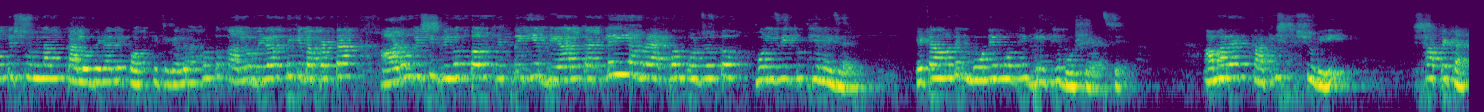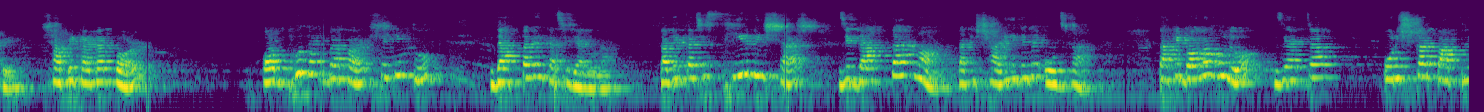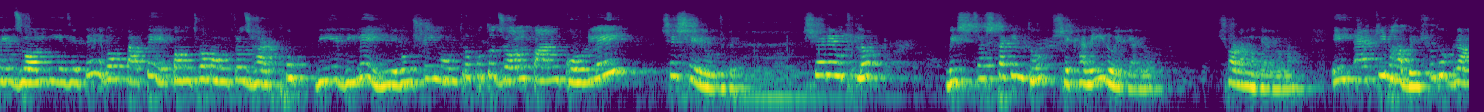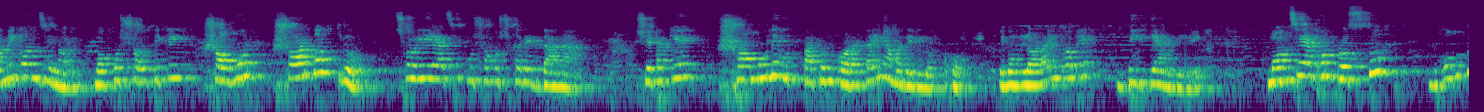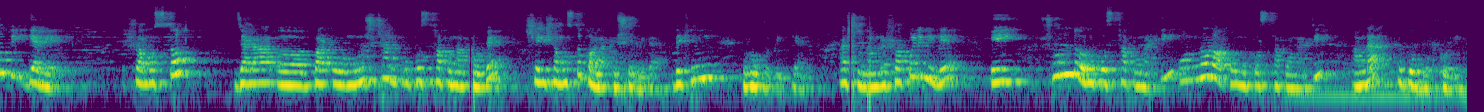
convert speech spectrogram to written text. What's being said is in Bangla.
বলতে শুনলাম কালো বেড়ালে পথ কেটে গেল। এখন তো কালো বেড়াল থেকে ব্যাপারটা আরও বেশি বৃহত্তর ক্ষেত্রে গিয়ে বিড়াল কাটলেই আমরা এখন পর্যন্ত বলি যে একটু থেমে যাই। এটা আমাদের মনের মধ্যে গেঁথে বসে আছে। আমার এক কাকি শাশুড়ি সাপে কাটে। সাপে কাটার পর অদ্ভুত এক ব্যাপার, সে কিন্তু ডাক্তারের কাছে গেল না। তাদের কাছে স্থির বিশ্বাস যে ডাক্তার নয়, তাকে সারিয়ে দেবে ওঝা। তাকে বলা হলো যে একটা পরিষ্কার পাত্রে জল নিয়ে যেতে এবং তাতে তন্ত্র তন্ত্রমন্ত্র ঝাড়ফুঁক দিয়ে দিলেই এবং সেই মন্ত্রপুত জল পান করলেই সে সেরে উঠবে। সেরে উঠল। বিশ্বাসটা কিন্তু সেখানেই রয়ে গেল, সরানো গেল না। এই একইভাবে শুধু গ্রামে গঞ্জে নয়, মফস্বল থেকে শহর সর্বত্র ছড়িয়ে আছে কুসংস্কারের দানা। সেটাকে সমূলে উৎপাদন করাটাই আমাদের লক্ষ্য এবং লড়াই হবে বিজ্ঞান দিয়ে। মঞ্চে এখন প্রস্তুত ভৌত বিজ্ঞানের সমস্ত যারা অনুষ্ঠান উপস্থাপনা করবে, সেই সমস্ত কলাকুশলীরা দেখে নিই ভৌত বিজ্ঞান আসুন, আমরা সকলে মিলে এই সুন্দর উপস্থাপনাটি, অন্যরকম উপস্থাপনাটি আমরা উপভোগ করি।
